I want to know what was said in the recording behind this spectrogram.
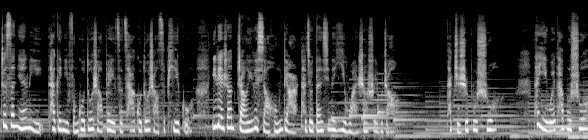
这三年里，他给你缝过多少被子，擦过多少次屁股？你脸上长一个小红点儿，他就担心的一晚上睡不着。他只是不说，他以为他不说，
